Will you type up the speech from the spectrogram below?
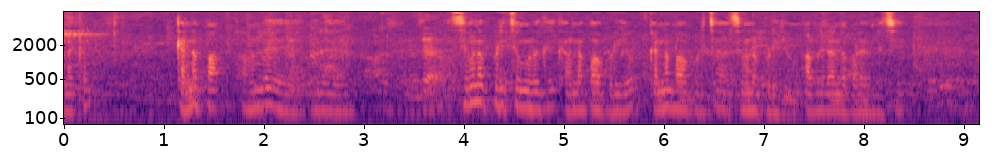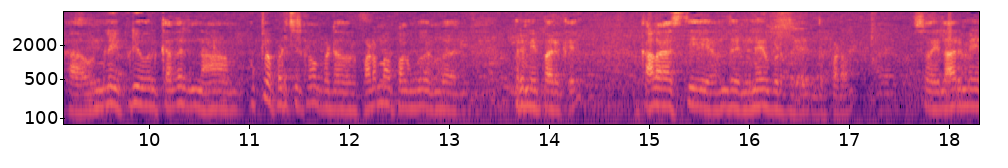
வணக்கம். கண்ணப்பா வந்து ஒரு சிவனை பிடிச்சவங்களுக்கு கண்ணப்பா பிடிக்கும். கண்ணப்பா பிடிச்சா சிவனை பிடிக்கும். அப்படி தான் அந்த படம் இருந்துச்சு. உண்மையிலே இப்படி ஒரு கதை நான் புக்கில் படிச்சிருக்கோம் பட் ஒரு படமாக பார்க்கும்போது ரொம்ப பெருமைப்பாக இருக்குது காளஹஸ்தியை வந்து நினைவுபடுத்துது இந்த படம். ஸோ எல்லாருமே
